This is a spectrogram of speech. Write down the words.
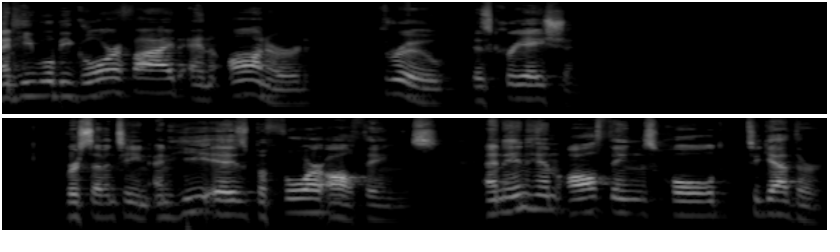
and he will be glorified and honored through his creation. Verse 17, and he is before all things, and in him all things hold together.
